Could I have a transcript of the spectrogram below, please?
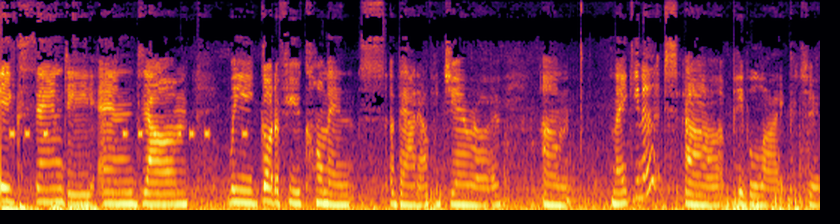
Big Sandy, and um, we got a few comments about our Pajero um, making it. Uh, people like to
